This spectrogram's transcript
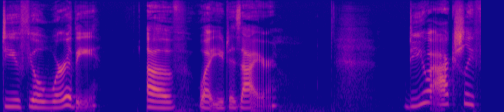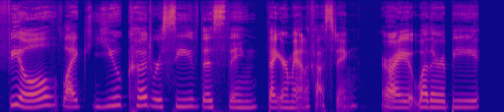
do you feel worthy of what you desire? Do you actually feel like you could receive this thing that you're manifesting, right? Whether it be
